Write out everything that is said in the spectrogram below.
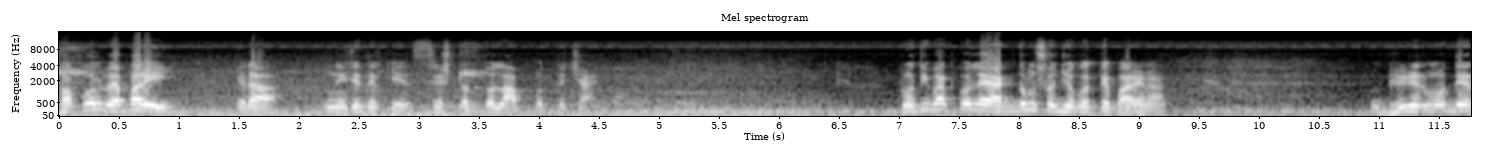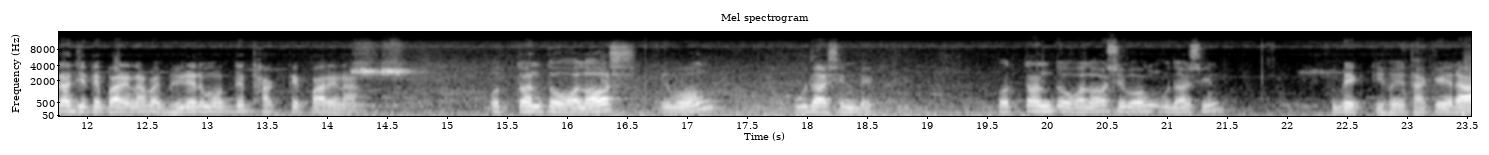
সকল ব্যাপারেই এরা নিজেদেরকে শ্রেষ্ঠত্ব লাভ করতে চায়। প্রতিবাদ করলে একদম সহ্য করতে পারে না। ভিড়ের মধ্যে এরা যেতে পারে না বা ভিড়ের মধ্যে থাকতে পারে না। অত্যন্ত অলস এবং উদাসীন ব্যক্তি। অত্যন্ত অলস এবং উদাসীন ব্যক্তি হয়ে থাকে এরা।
